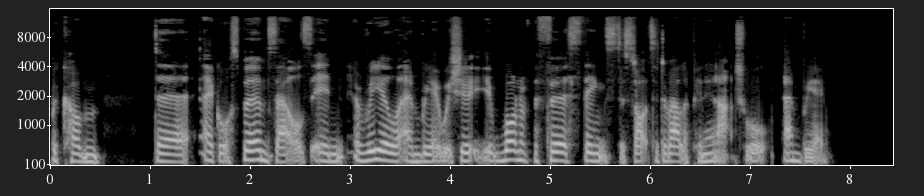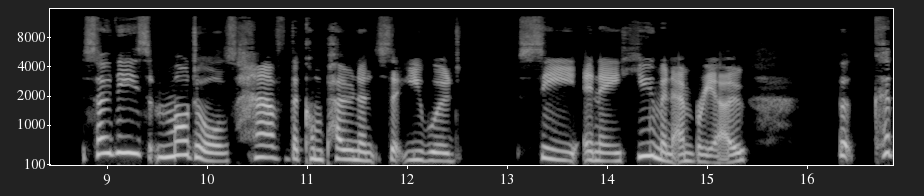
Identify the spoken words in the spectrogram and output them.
become the egg or sperm cells in a real embryo, which are one of the first things to start to develop in an actual embryo. So these models have the components that you would see in a human embryo, but could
